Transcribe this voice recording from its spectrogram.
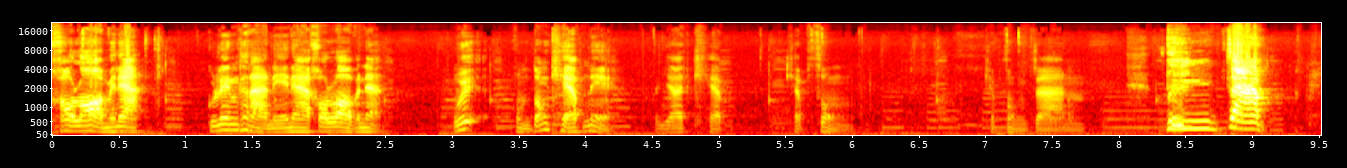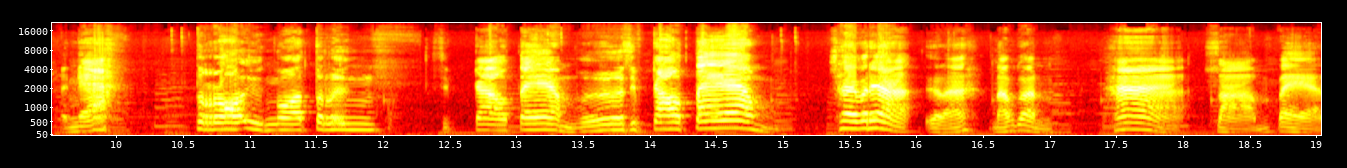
เข้ารอบไหมเนี่ย กูเล่นขนาดนี้เนี่ยเข้ารอบไหมเนี่ยอุ้ยผมต้องแคปเนี่ยขออนุญาตแคปแคปส่ง แคปส่งจาน ตึงจัดเป็นไงตรออึ่งงอตรึง 19 แต้ม เออ 19 แต้ม ใช่ปะเนี่ย เดี๋ยวนะ นับก่อน 5 3 8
